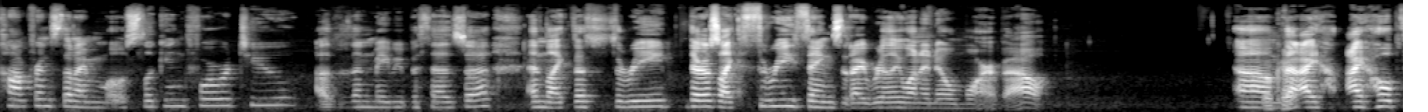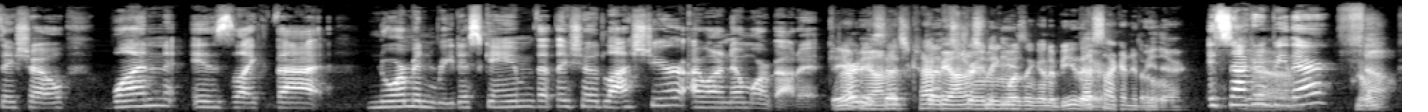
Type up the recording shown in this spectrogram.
conference that I'm most looking forward to, other than maybe Bethesda. And like the three, there's like three things that I really want to know more about. Um, Okay. That I I hope they show. One is like that Norman Reedus game that they showed last year. I want to know more about it. they Can I be already honest- said can I be Death honest with Stranding wasn't going to be there That's not going to be there. It's not going to be there. No. Fuck.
